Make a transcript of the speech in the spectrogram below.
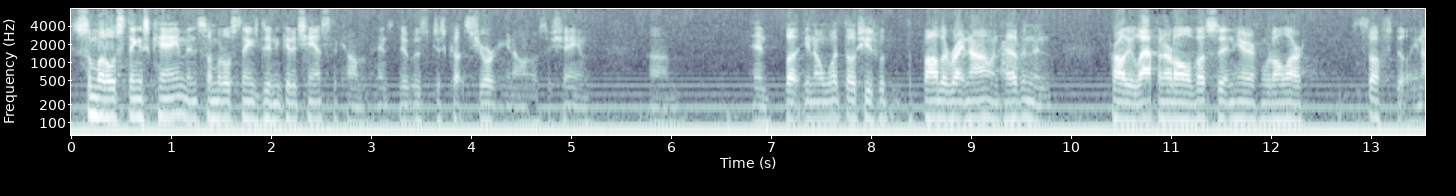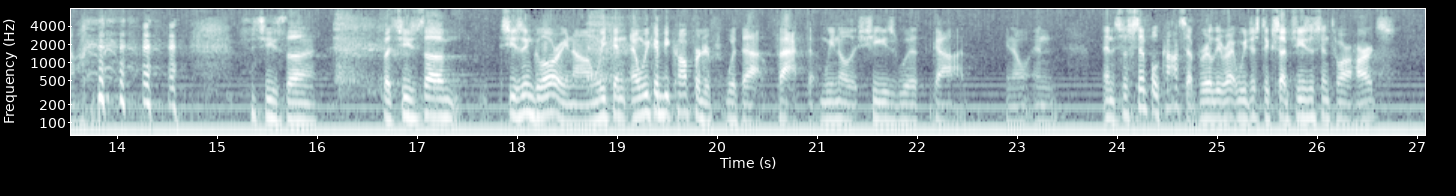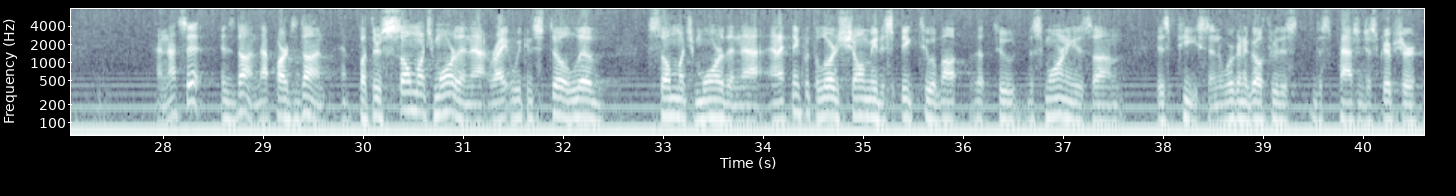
some of those things came and some of those things didn't get a chance to come and it was just cut short, you know, and it was a shame. Um, and but you know what though, she's with the Father right now in heaven, and probably laughing at all of us sitting here with all our stuff still. You know, she's uh, but she's um, she's in glory now, and we can and we can be comforted with that fact that we know that she's with God. You know, and and it's a simple concept, really, right? We just accept Jesus into our hearts. And that's it. It's done. That part's done. But there's so much more than that, right? We can still live so much more than that. And I think what the Lord is showing me to speak to about to this morning is um, is peace. And we're going to go through this this passage of scripture.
